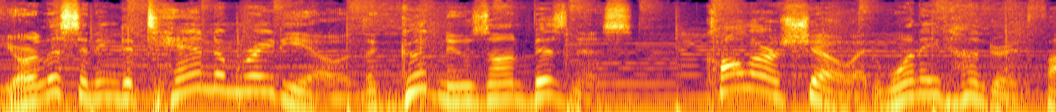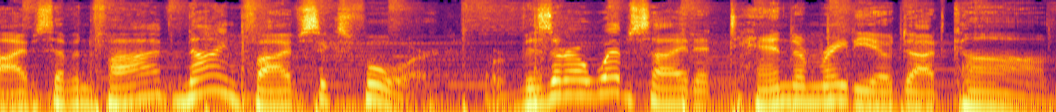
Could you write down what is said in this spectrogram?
You're listening to Tandem Radio, the good news on business. Call our show at 1 800 575 9564 or visit our website at tandemradio.com.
